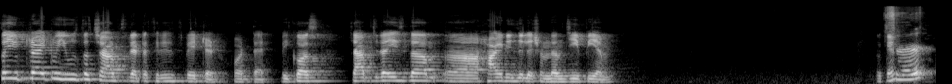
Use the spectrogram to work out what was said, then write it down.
So you try to use the CHIRPS data series better for that because CHIRPS data is the uh, high resolution than GPM. Okay. sir,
